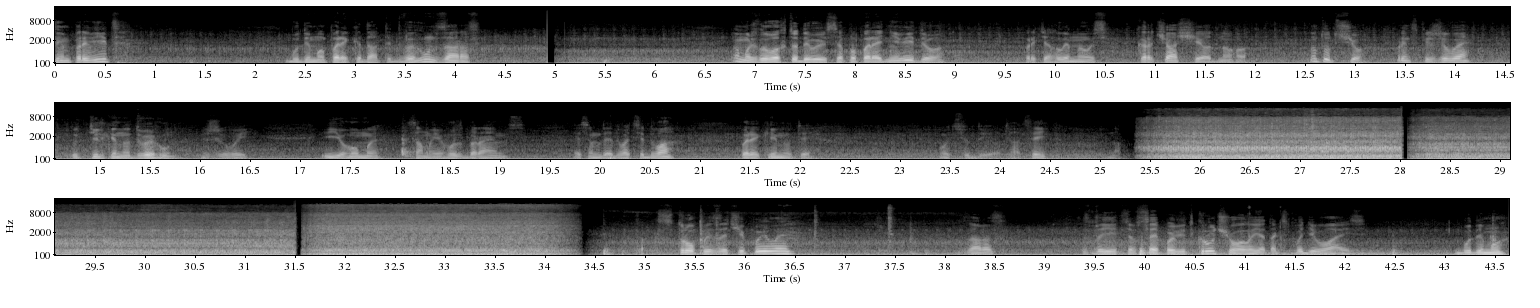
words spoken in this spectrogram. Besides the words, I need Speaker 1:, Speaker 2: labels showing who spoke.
Speaker 1: Всім привіт! Будемо перекидати двигун зараз. Ну, можливо, хто дивився попереднє відео. Притягли ми ось карча ще одного. Ну тут що? В принципі, живе. Тут тільки на двигун живий. І його ми, саме його збираємось СМД-22 перекинути от сюди. От. А цей на Так, стропи зачепили. Зараз, здається, все повідкручували, я так сподіваюсь. Будемо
